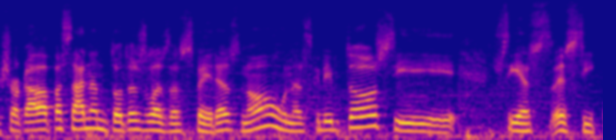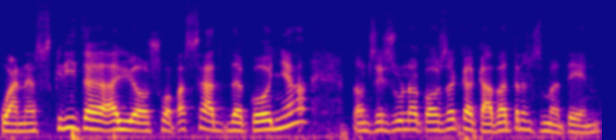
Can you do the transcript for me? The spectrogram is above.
això acaba passant en totes les esferes, no? Un escriptor, si, si, es, si quan ha escrit allò s'ho ha passat de conya, doncs és una cosa que acaba transmetent.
